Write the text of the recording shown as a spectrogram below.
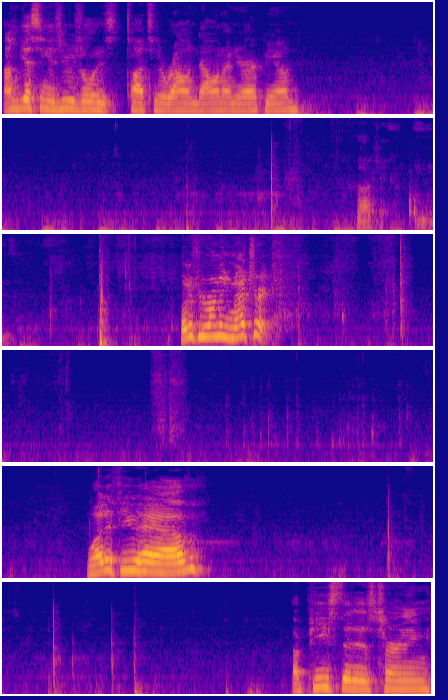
I'm guessing as usual he's taught you to round down on your RPM. Okay. What if you're running metric? What if you have a piece that is turning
